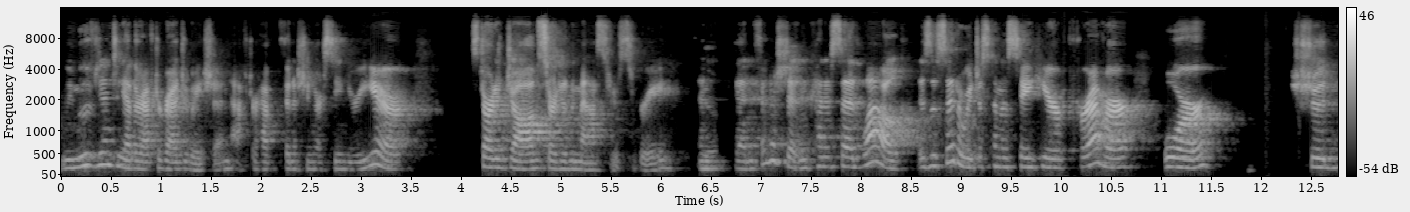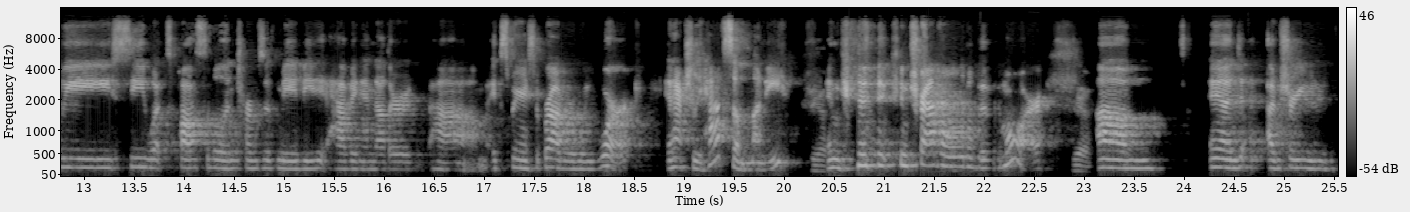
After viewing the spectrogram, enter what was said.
we moved in together after graduation, after having finishing our senior year started job, started a master's degree, and yeah. then finished it and kind of said, wow, is this it? Are we just going to stay here forever? Or should we see what's possible in terms of maybe having another um, experience abroad where we work and actually have some money yeah. and can, travel a little bit more? Yeah. Um, and I'm sure you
